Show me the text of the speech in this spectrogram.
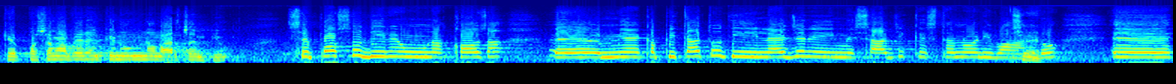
che, possiamo avere anche noi una marcia in più. Se posso dire una cosa, eh, mi è capitato di leggere i messaggi che stanno arrivando. Sì. Eh,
